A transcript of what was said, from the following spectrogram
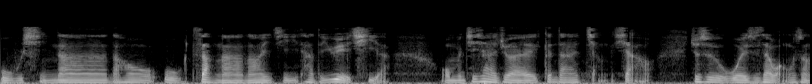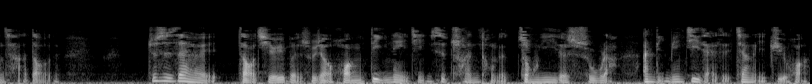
五行啊，然后五脏啊，然后以及它的乐器啊，我们接下来就来跟大家讲一下哈，就是我也是在网络上查到的，就是在早期有一本书叫《黄帝内经》，是传统的中医的书啦，啊，里面记载着这样一句话，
